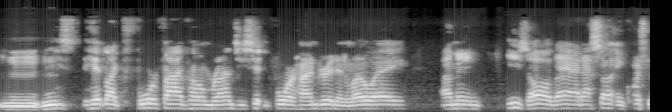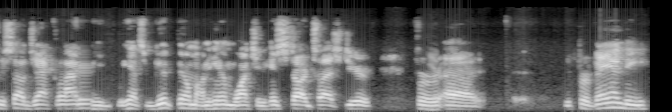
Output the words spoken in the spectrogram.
Mm-hmm. He's hit like four or five home runs. He's hitting 400 in low A. I mean, he's all that. I saw, of course, we saw Jack Leiter. We had some good film on him watching his starts last year for uh, for Vandy,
